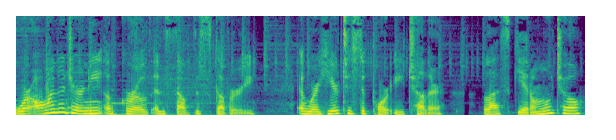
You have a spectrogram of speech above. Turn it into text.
we're all on a journey of growth and self discovery, and we're here to support each other. Las quiero mucho.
